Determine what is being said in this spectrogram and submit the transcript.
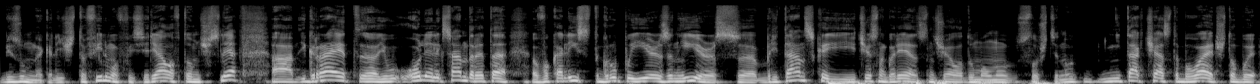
безумное количество фильмов и сериалов в том числе. А, играет э, Оля Александр, это вокалист группы Years and Years э, британской, и, честно говоря, я сначала думал, ну, слушайте, ну, не так часто бывает, чтобы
